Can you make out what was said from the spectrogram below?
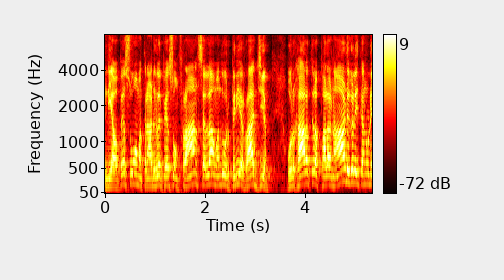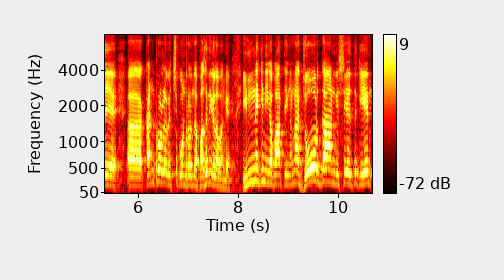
இந்தியாவை பேசுவோம் மற்ற நாடுகளை பேசுவோம். பிரான்ஸ் எல்லாம் வந்து ஒரு பெரிய ராஜ்யம். ஒரு காலத்தில் பல நாடுகளை தன்னுடைய கண்ட்ரோலில் வச்சு கொண்டிருந்த பகுதிகள் அவங்க. இன்னைக்கு நீங்கள் பார்த்தீங்கன்னா ஜோர்தான் விஷயத்துக்கு ஏன்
